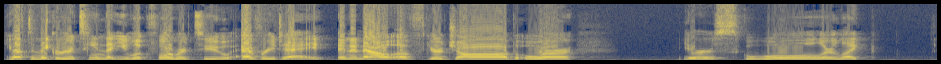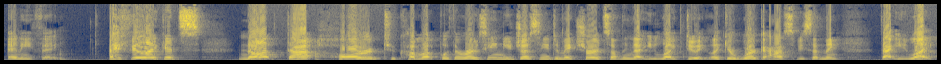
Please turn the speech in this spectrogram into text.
You have to make a routine that you look forward to every day, in and out of your job or your school or like anything. I feel like it's not that hard to come up with a routine. You just need to make sure it's something that you like doing. Like your work, it has to be something that you like.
